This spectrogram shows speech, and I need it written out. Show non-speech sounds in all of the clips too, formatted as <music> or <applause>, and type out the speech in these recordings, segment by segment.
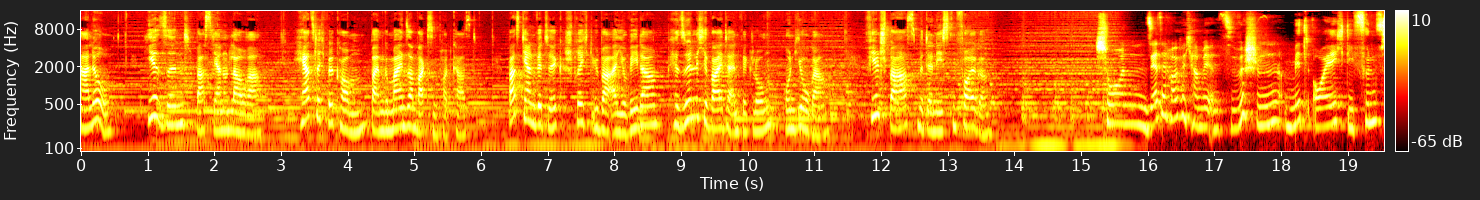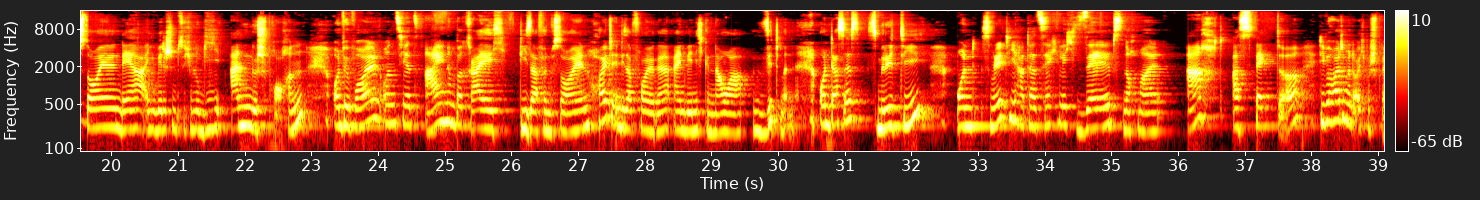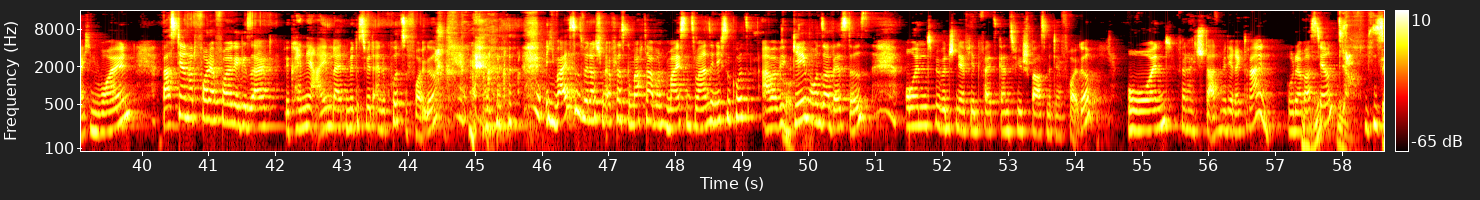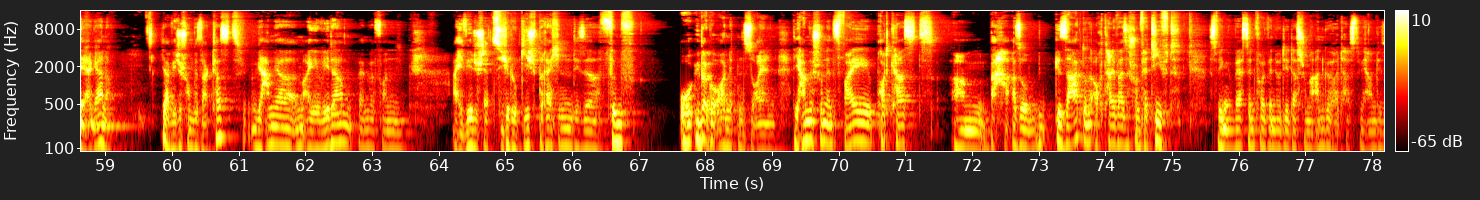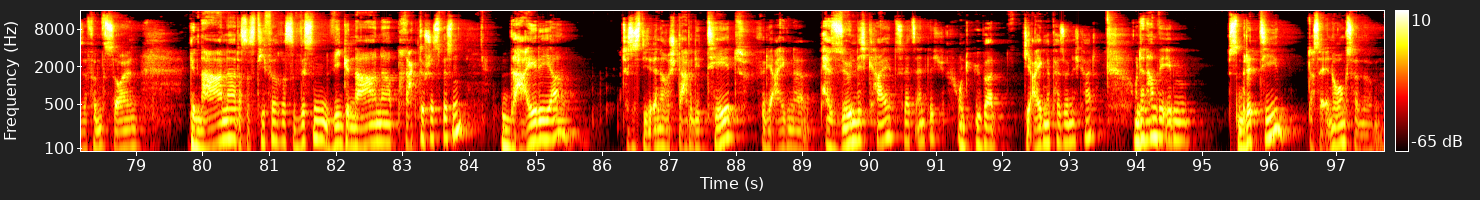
Hallo, hier sind Bastian und Laura. Herzlich willkommen beim Gemeinsam Wachsen Podcast. Bastian Wittig spricht über Ayurveda, persönliche Weiterentwicklung und Yoga. Viel Spaß mit der nächsten Folge. Schon sehr, sehr häufig haben wir inzwischen mit euch die fünf Säulen der ayurvedischen Psychologie angesprochen. Und wir wollen uns jetzt einem Bereich dieser fünf Säulen heute in dieser Folge ein wenig genauer widmen. Und das ist Smriti. Und Smriti hat tatsächlich selbst nochmal acht Aspekte, die wir heute mit euch besprechen wollen. Bastian hat vor der Folge gesagt, wir können ja einleiten mit, es wird eine kurze Folge. <laughs> ich weiß, dass wir das schon öfters gemacht haben und meistens waren sie nicht so kurz, aber wir okay. geben unser Bestes und wir wünschen dir auf jeden Fall ganz viel Spaß mit der Folge. Und vielleicht starten wir direkt rein, oder mhm. Bastian? Ja, sehr gerne. Ja, wie du schon gesagt hast, wir haben ja im Ayurveda, wenn wir von ayurvedischer Psychologie sprechen, diese fünf übergeordneten Säulen. Die haben wir schon in zwei Podcasts ähm, also gesagt und auch teilweise schon vertieft. Deswegen wäre es sinnvoll, wenn du dir das schon mal angehört hast. Wir haben diese fünf Säulen. Gnana, das ist tieferes Wissen, wie Gnana, praktisches Wissen. Dhairya, das ist die innere Stabilität für die eigene Persönlichkeit letztendlich und über die eigene Persönlichkeit. Und dann haben wir eben Smriti, das Erinnerungsvermögen.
